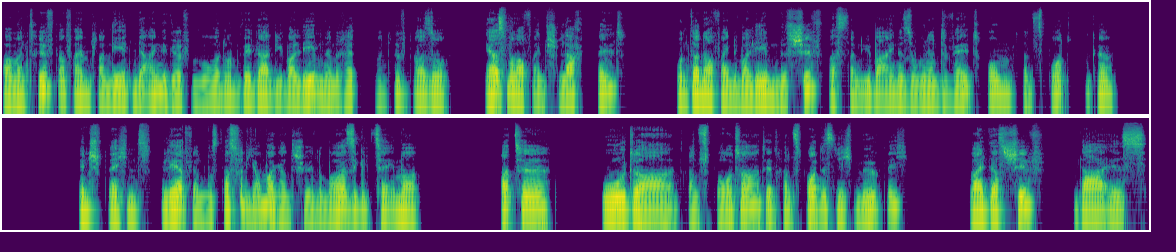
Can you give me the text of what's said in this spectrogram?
Aber man trifft auf einen Planeten, der angegriffen wurde und will da die Überlebenden retten. Man trifft also erstmal auf ein Schlachtfeld und dann auf ein überlebendes Schiff, was dann über eine sogenannte Weltraumtransportbrücke entsprechend geleert werden muss. Das fand ich auch mal ganz schön. Normalerweise gibt es ja immer Shuttle oder Transporter. Der Transport ist nicht möglich, weil das Schiff, da es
